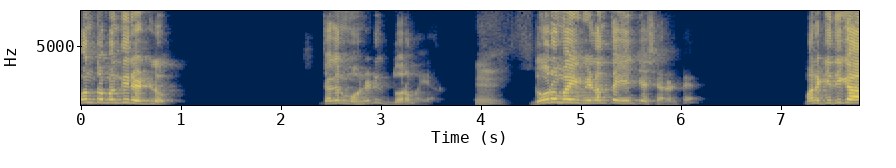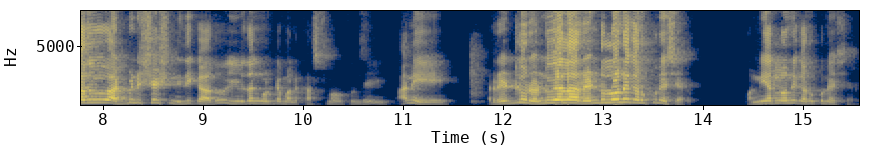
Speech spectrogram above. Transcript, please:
కొంతమంది రెడ్లు జగన్మోహన్ రెడ్డికి దూరం అయ్యారు దూరమై వీళ్ళంతా ఏం చేశారంటే మనకి ఇది కాదు అడ్మినిస్ట్రేషన్ ఇది కాదు ఈ విధంగా ఉంటే మనకు కష్టం అవుతుంది అని రెడ్లు రెండు వేల రెండులోనే కనుక్కునేశారు. వన్ ఇయర్లోనే కనుక్కునేశారు.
